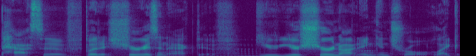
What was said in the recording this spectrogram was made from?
passive but it sure isn't active you, you're sure not in control like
